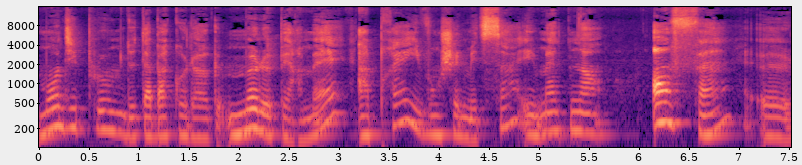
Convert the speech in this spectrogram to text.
Mon diplôme de tabacologue me le permet. Après, ils vont chez le médecin et maintenant, enfin, euh,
